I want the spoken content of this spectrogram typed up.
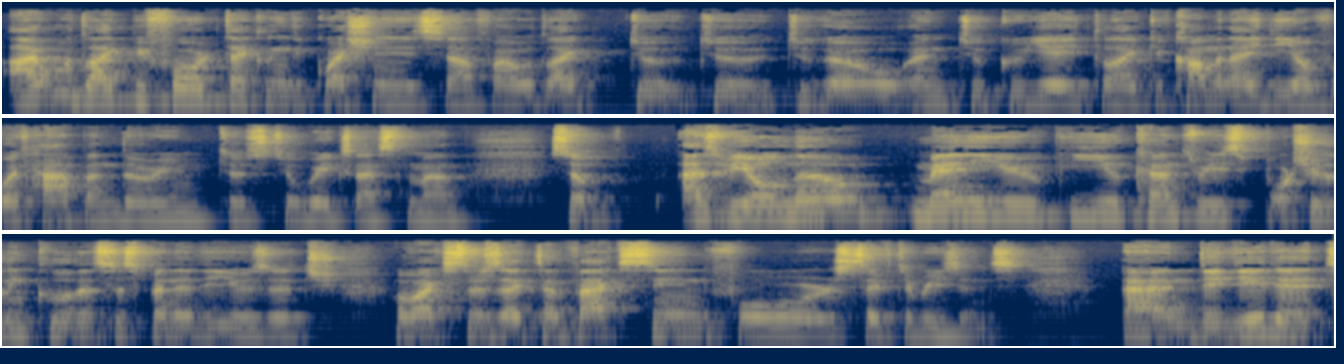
I would like before tackling the question itself, I would like to to to go and to create like a common idea of what happened during those two weeks last month. So as we all know, many EU, EU countries, Portugal included, suspended the usage of AstraZeneca vaccine for safety reasons. And they did it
